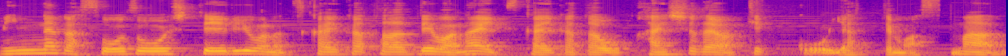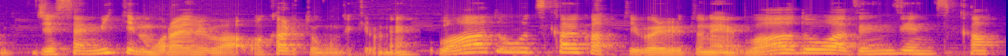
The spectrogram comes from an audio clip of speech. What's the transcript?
みんなが想像しているような使い方ではない使い方を会社では結構やってます。まあ実際見てもらえればわかると思うんだけどね。ワードを使うかって言われるとね、ワードは全然使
